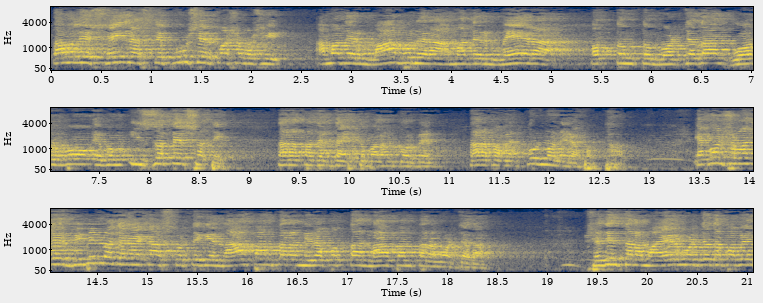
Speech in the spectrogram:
তাহলে সেই রাষ্ট্রে পুরুষের পাশাপাশি আমাদের মা বোনেরা, আমাদের মেয়েরা অত্যন্ত মর্যাদা, গর্ব এবং ইজ্জতের সাথে তারা তাদের দায়িত্ব পালন করবেন। তারা পাবেন পূর্ণ নিরাপত্তা। এখন সমাজের বিভিন্ন জায়গায় কাজ করতে গিয়ে না পান তারা নিরাপত্তা, না পান তারা মর্যাদা। সেদিন তারা মায়ের মর্যাদা পাবেন,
